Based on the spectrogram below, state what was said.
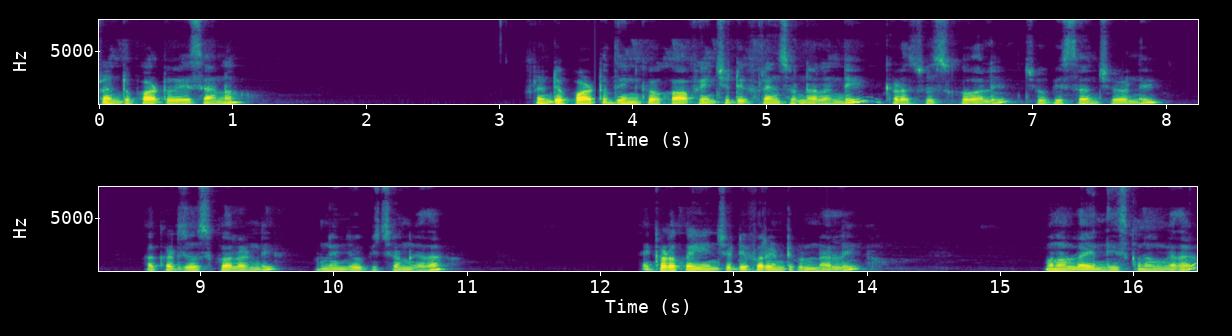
ఫ్రంట్ పార్ట్ వేసాను ఫ్రంట్ పార్ట్ దీనికి ఒక హాఫ్ ఇంచ్ డిఫరెన్స్ ఉండాలండి. ఇక్కడ చూసుకోవాలి. చూపిస్తాను చూడండి. అక్కడ చూసుకోవాలండి. నేను చూపించాను కదా. ఇక్కడ ఒక ఇంచ్ డిఫరెంట్గా ఉండాలి. మనం లైన్ తీసుకున్నాం కదా.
